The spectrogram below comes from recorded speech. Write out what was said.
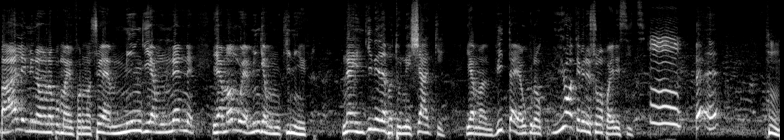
pale mi naonapo mainformation ya mingi ya munene ya mambo ya mingi ya mumukini yetu na ingine la batoneshake ya mamvita ya huku na huku yote mi nasoma pa ile site eh, eh. hmm.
